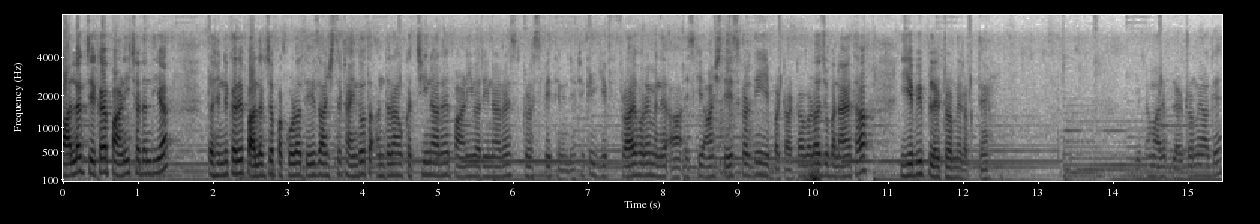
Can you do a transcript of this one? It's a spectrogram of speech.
पालक जेका पानी छॾंदी आहे त हिन करे पालक जा पकौड़ा तेज़ आँच ते ठाहींदो त अंदरां कच्ची ना रहे पानी वाली ना रहे क्रिस्पी थी वेंदी ठीक है? ये फ्राई हो रहे हैं मैंने आ, इसकी आँच तेज़ कर दी ये बटाटा वड़ा जो बनाया था ये भी प्लेटर में रखते हैं। ये हमारे प्लेटर में आ गए।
